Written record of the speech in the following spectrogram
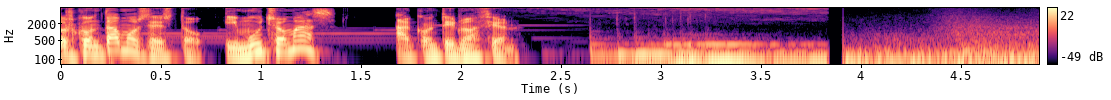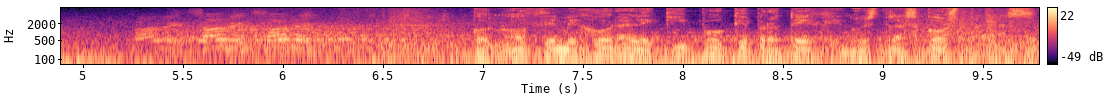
Os contamos esto y mucho más a continuación. Conoce mejor al equipo que protege nuestras costas.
